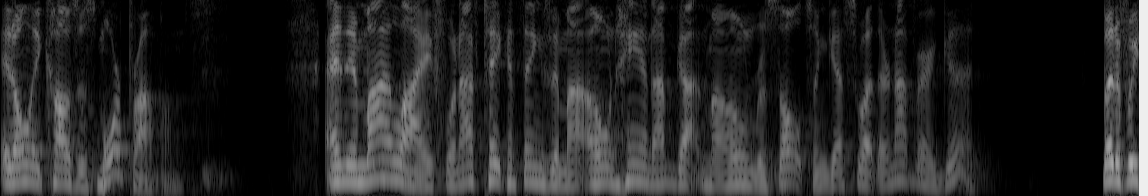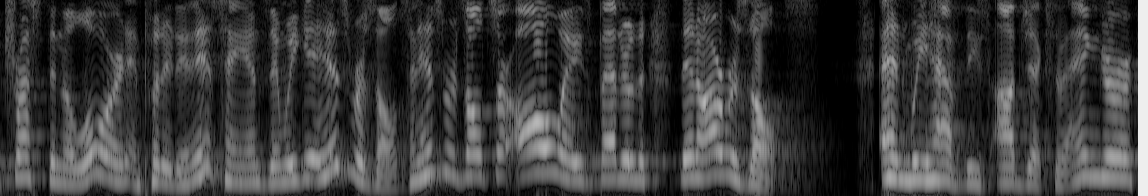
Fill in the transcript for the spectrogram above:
it only causes more problems. And in my life, when I've taken things in my own hand, I've gotten my own results. And guess what? They're not very good. But if we trust in the Lord and put it in His hands, then we get His results. And His results are always better than our results. And we have these objects of anger,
